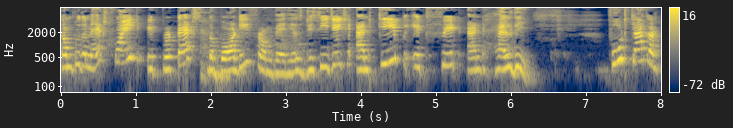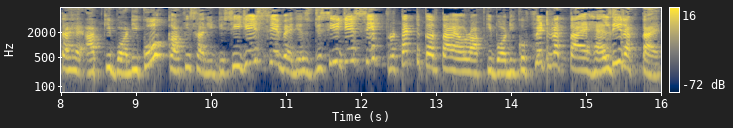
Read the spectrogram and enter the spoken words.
come to the next point it protect the body from various diseases and keep it fit and healthy food क्या करता है? आपकी बॉडी को काफ़ी सारी डिसीजेस से वेरियस डिसीजेस से प्रोटेक्ट करता है और आपकी बॉडी को फिट रखता है हेल्दी रखता है।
